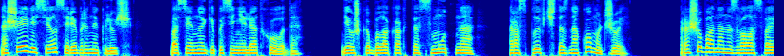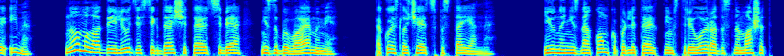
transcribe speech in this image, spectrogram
На шее висел серебряный ключ. Босые ноги посинели от холода. Девушка была как-то смутно, расплывчато знакома Джой. Хорошо бы она назвала свое имя. Но молодые люди всегда считают себя незабываемыми. Такое случается постоянно. Юная незнакомка подлетает к ним стрелой, радостно машет.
